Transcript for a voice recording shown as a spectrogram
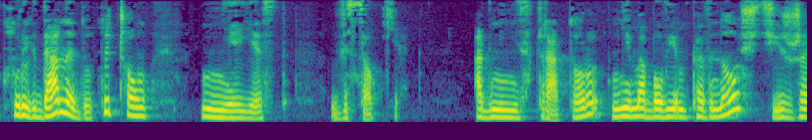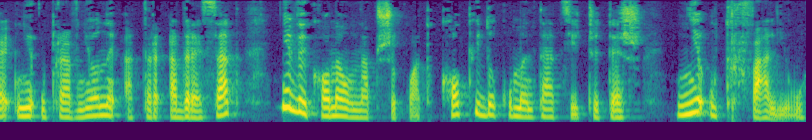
których dane dotyczą, nie jest wysokie. Administrator nie ma bowiem pewności, że nieuprawniony adresat nie wykonał na przykład kopii dokumentacji, czy też nie utrwalił.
